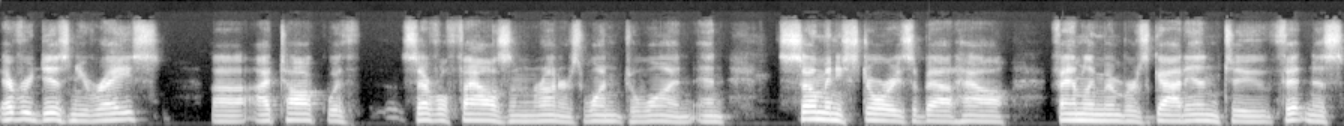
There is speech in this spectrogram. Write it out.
every Disney race, uh, I talk with several thousand runners one to one, and so many stories about how family members got into fitness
